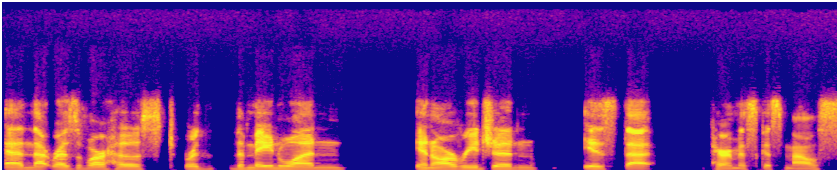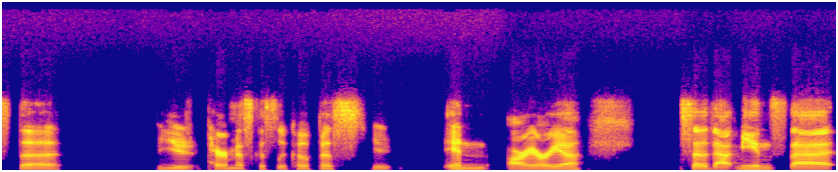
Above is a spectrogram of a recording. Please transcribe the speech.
And that reservoir host or the main one in our region is that Peromyscus mouse the you, Peromyscus leucopus you, in our area. So that means that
